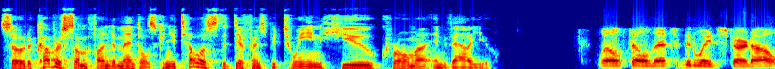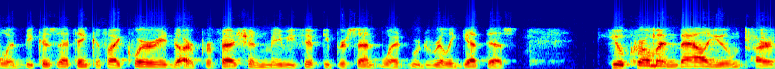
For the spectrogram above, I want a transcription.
So to cover some fundamentals, can you tell us the difference between hue, chroma, and value? Well, Phil, that's a good way to start out with because I think if I queried our profession, maybe 50% would, would really get this. Hue, chroma, and value are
